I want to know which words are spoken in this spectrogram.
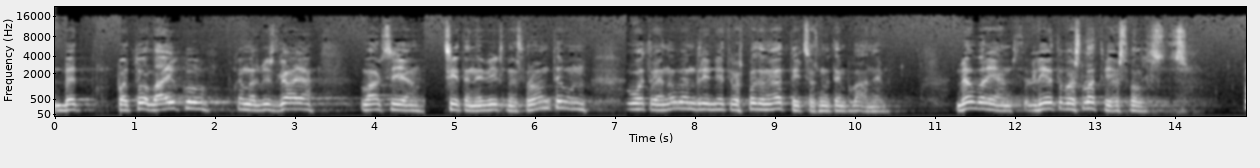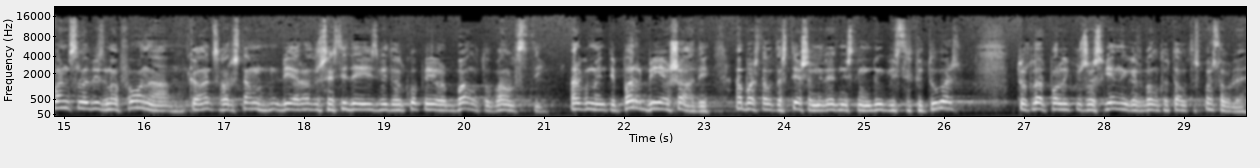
Bet pa to laiku kamēr viss gāja, Vācija cieta neveiksmes fronte un 2. novembrī Lietuvas padomē atteicās no tiem plāniem. Vēl variants - Lietuvas Latvijas valsts. Panslavisma fonā, kā atsvars tam, bija radusies ideja izveidot kopējo Baltu valsti. Argumenti par bija šādi. Abas tautas tiešām ir etniski un lingvistiski tuvas, turklāt palikušas vienīgās Baltu tautas pasaulē.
